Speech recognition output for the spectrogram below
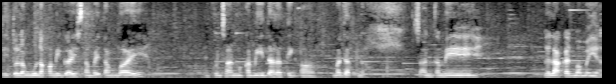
dito lang muna kami guys. Tambay-tambay. Kung saan man kami darating, ah, madat na. Saan kami lalakad mamaya.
